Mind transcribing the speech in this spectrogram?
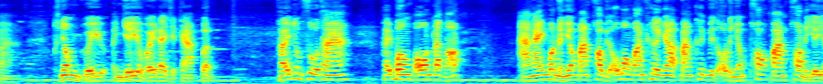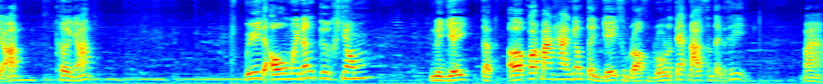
បាទខ្ញុំនិយាយនិយាយអ្វីដែលជាការពិតហើយខ្ញុំសួរថាហើយបងប្អូនដឹងអត់អាថ្ងៃមុនខ្ញុំបានផុសវីដេអូបងបានឃើញអត់បានឃើញវីដេអូដែលខ្ញុំផុសបានផុសនិយាយអត់ឃើញអត់ វីដេអូមួយហ្នឹងគឺខ្ញុំនិយាយគាត់បានហៅខ្ញុំទៅនិយាយសម្រាប់សម្រួលនៅផ្ទះដើរសន្តិវិធីបាទ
